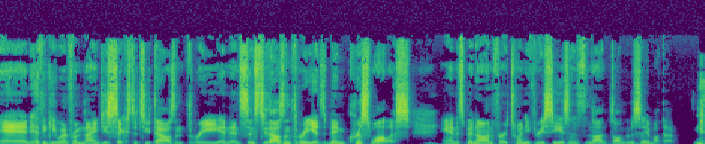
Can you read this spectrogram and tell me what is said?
and I think he went from 96 to 2003. And then since 2003, it's been Chris Wallace, and it's been on for 23 seasons. Not that's all I'm going to say about that.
